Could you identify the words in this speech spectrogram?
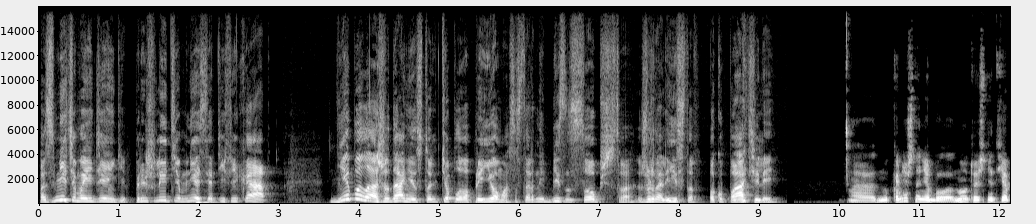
Возьмите мои деньги, пришлите мне сертификат. Не было ожидания столь теплого приема со стороны бизнес-сообщества, журналистов, покупателей. Э, ну, конечно, не было. Ну, то есть, нет, я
